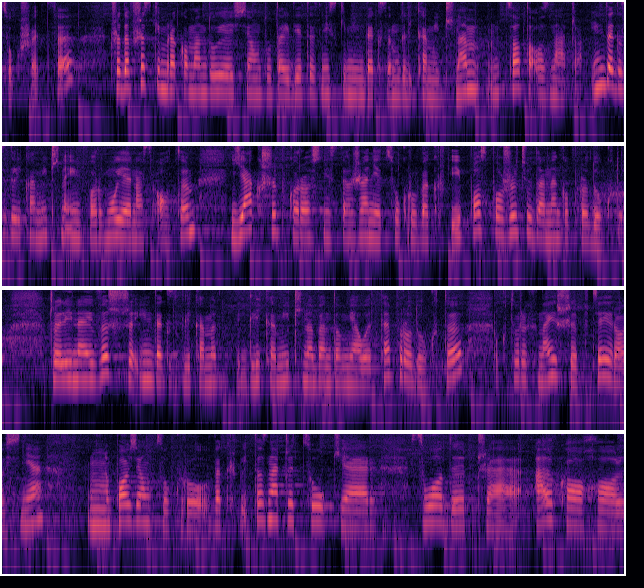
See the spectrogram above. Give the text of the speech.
cukrzycy. Przede wszystkim rekomenduje się tutaj dietę z niskim indeksem glikemicznym. Co to oznacza? Indeks glikemiczny informuje nas o tym, jak szybko rośnie stężenie cukru we krwi po spożyciu danego produktu. Czyli najwyższy indeks glikemiczny będą miały te produkty, u których najszybciej rośnie mm, poziom cukru we krwi. To znaczy cukier, słodycze, alkohol,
